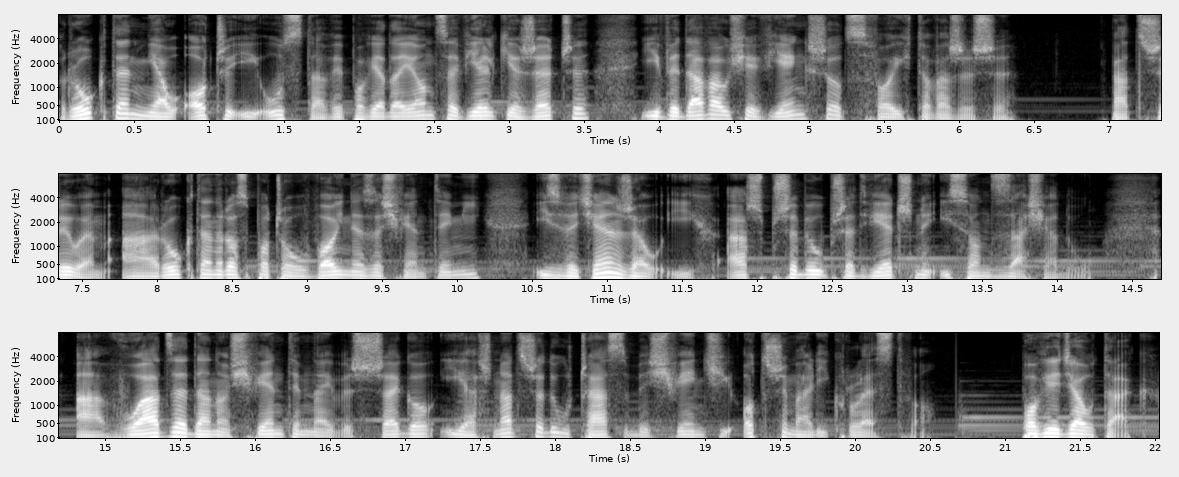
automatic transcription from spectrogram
Róg ten miał oczy i usta wypowiadające wielkie rzeczy i wydawał się większy od swoich towarzyszy. Patrzyłem, a róg ten rozpoczął wojnę ze świętymi i zwyciężał ich, aż przybył przedwieczny i sąd zasiadł. A władzę dano świętym Najwyższego i aż nadszedł czas, by święci otrzymali królestwo. Powiedział tak –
